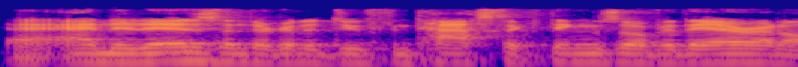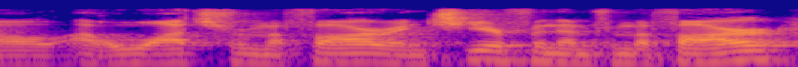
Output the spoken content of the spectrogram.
and it is, and they're going to do fantastic things over there, and I'll I'll watch from afar and cheer for them from afar.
